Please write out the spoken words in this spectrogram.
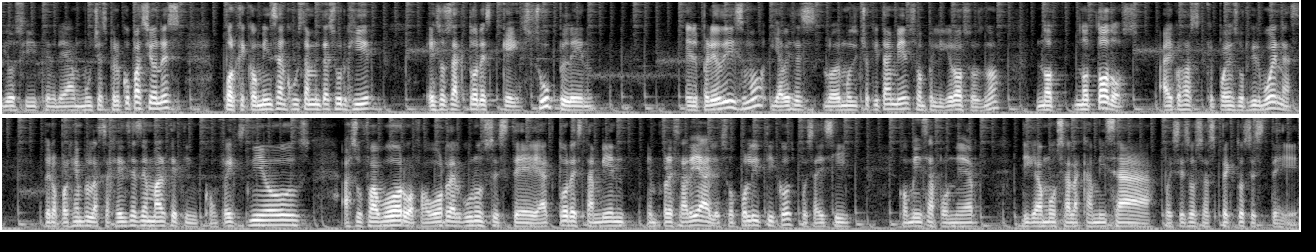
yo sí tendría muchas preocupaciones porque comienzan justamente a surgir esos actores que suplen el periodismo, y a veces lo hemos dicho aquí también, son peligrosos, ¿no? No, no todos, hay cosas que pueden surgir buenas, pero por ejemplo las agencias de marketing con fake news a su favor o a favor de algunos este, actores también empresariales o políticos, pues ahí sí comienza a poner digamos a la camisa pues esos aspectos este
